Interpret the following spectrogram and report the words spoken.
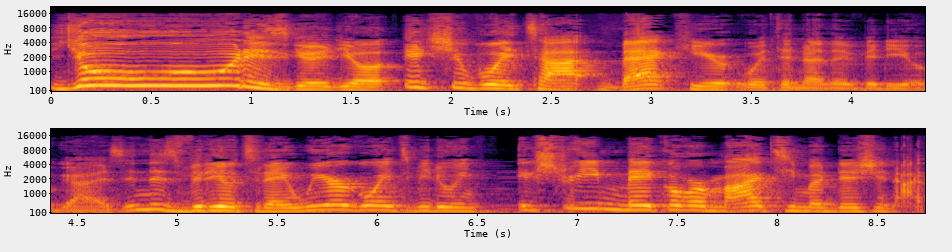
Yo, what is good, yo? It's your boy Top back here with another video, guys. In this video today, we are going to be doing Extreme Makeover My Team Edition, I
